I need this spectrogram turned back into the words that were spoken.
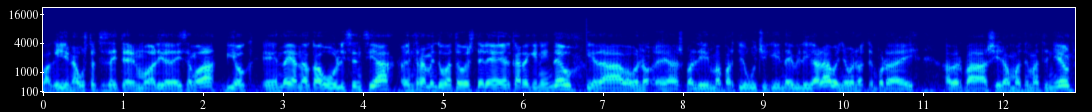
ba, gehiena gustatzen zaiten modalidadea izango da. Biok e, endaian daukagu lizentzia, entrenamendu bat bestere elkarrekin egin deu. Eta, ba, bueno, e, aspaldin ba, partidu gutxikin da ibili gara, baina, bueno, temporadei haber ba hasiera on bat ematen dieun.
